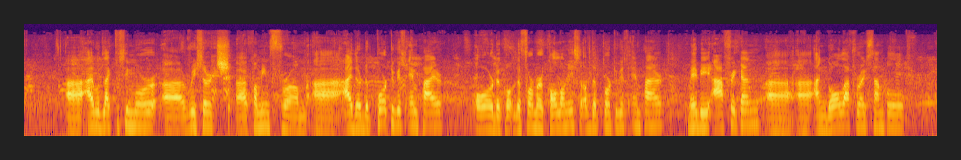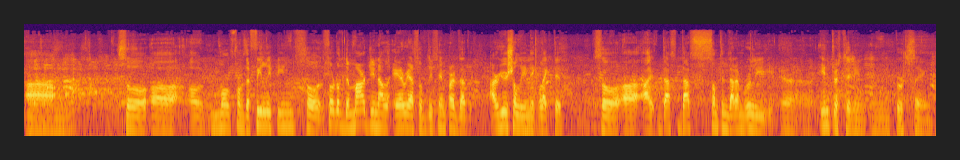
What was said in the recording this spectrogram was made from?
Uh, I would like to see more uh, research uh, coming from uh, either the Portuguese Empire or the, the former colonies of the Portuguese Empire, maybe African, uh, uh, Angola, for example. Um, so, uh, or more from the Philippines, so sort of the marginal areas of this empire that are usually neglected. So, uh, I, that's, that's something that I'm really uh, interested in, in pursuing.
